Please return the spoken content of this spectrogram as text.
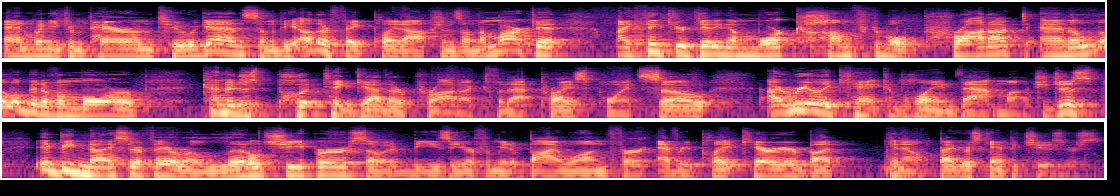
And when you compare them to, again, some of the other fake plate options on the market, I think you're getting a more comfortable product and a little bit of a more kind of just put together product for that price point. So I really can't complain that much. It just, it'd be nicer if they were a little cheaper so it'd be easier for me to buy one for every plate carrier, but you know, beggars can't be choosers.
